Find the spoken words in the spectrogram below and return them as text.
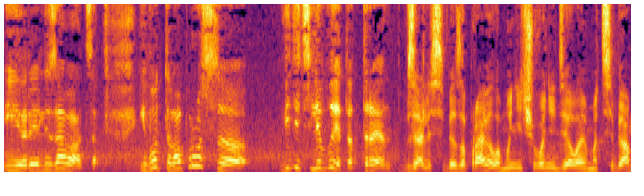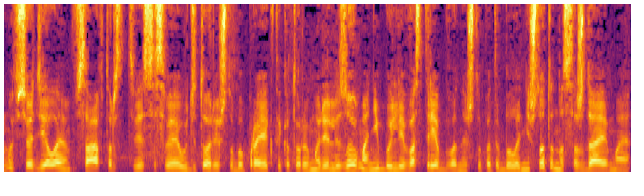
и реализоваться. И вот вопрос Видите ли вы этот тренд? Взяли себе за правило, мы ничего не делаем от себя, мы все делаем в соавторстве со своей аудиторией, чтобы проекты, которые мы реализуем, они были востребованы, чтобы это было не что-то насаждаемое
